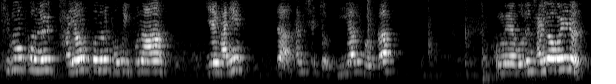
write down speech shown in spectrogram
기본권을 자연권으로 보고 있구나. 이해가니? 자, 37조 2항 볼까? 국민의 모든 자유와 권리는 음?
